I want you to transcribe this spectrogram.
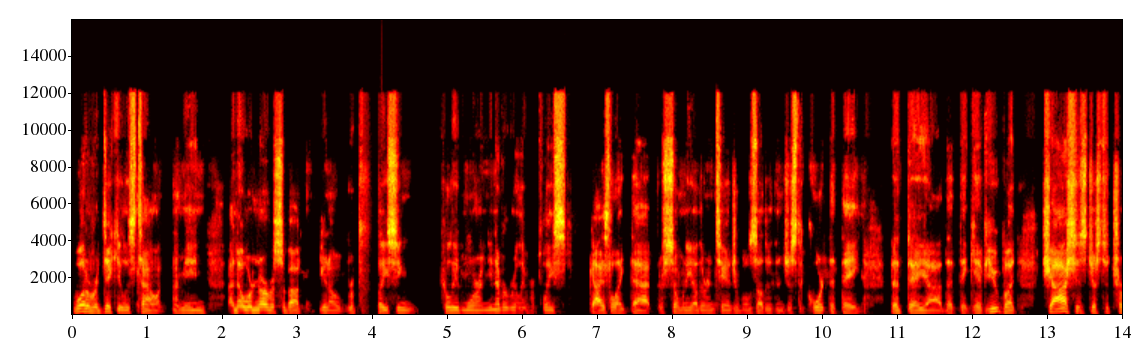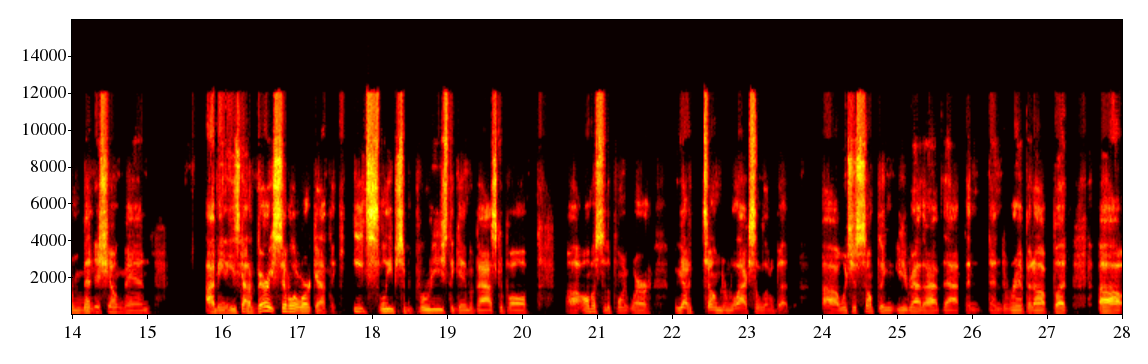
What a ridiculous talent. I mean, I know we're nervous about, you know, replacing Khalid Moore, and you never really replace guys like that. There's so many other intangibles other than just the court that they that they uh that they give you. But Josh is just a tremendous young man. I mean, he's got a very similar work ethic. He eats, sleeps, and breathes the game of basketball, uh, almost to the point where we got to tell him to relax a little bit uh, which is something you'd rather have that than than to ramp it up. But uh,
